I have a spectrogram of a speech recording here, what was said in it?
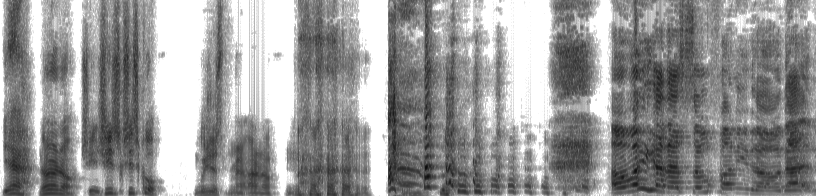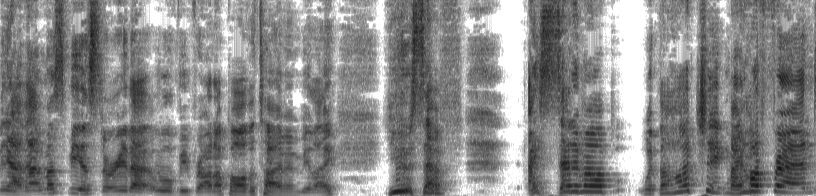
Yeah, no, no, no. She, she's she's cool. We just, I don't know. Oh my god, that's so funny though. That yeah, that must be a story that will be brought up all the time and be like, Youssef, I set him up with the hot chick, my hot friend,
